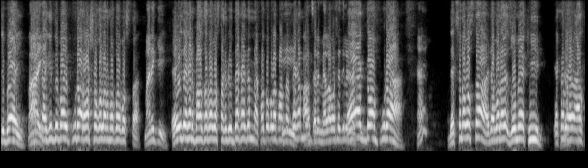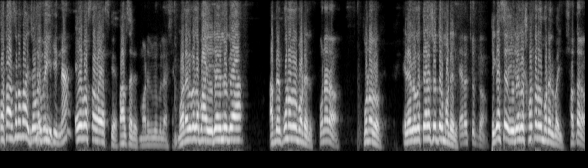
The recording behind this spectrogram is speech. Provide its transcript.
ভাই ভাই। কিন্তু ভাই পুরা রসগোল্লার মতো অবস্থা। মানে কি? এই দেখেন পালসার অবস্থা একটু দেখাই দেন না কতগুলো পালসার দেখেন পালসারে মেলা বসা দিলেন একদম পুরা। হ্যাঁ? দেখছেন অবস্থা? এটা বলে জমে ক্ষীর। একটা কথা আছে না ভাই? জমে জমে ক্ষীর। না? এই অবস্থা ভাই আজকে পালসারের। মডেলগুলো আসেন। মডেলগুলো ভাই এটা হলো গিয়া আপনার পনেরো মডেল। পনেরো? পনেরো। এটা হলো গিয়া তেরো চোদ্দ মডেল। তেরো চোদ্দ। ঠিক আছে? এটা হলো সতেরো মডেল ভাই। সতেরো?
